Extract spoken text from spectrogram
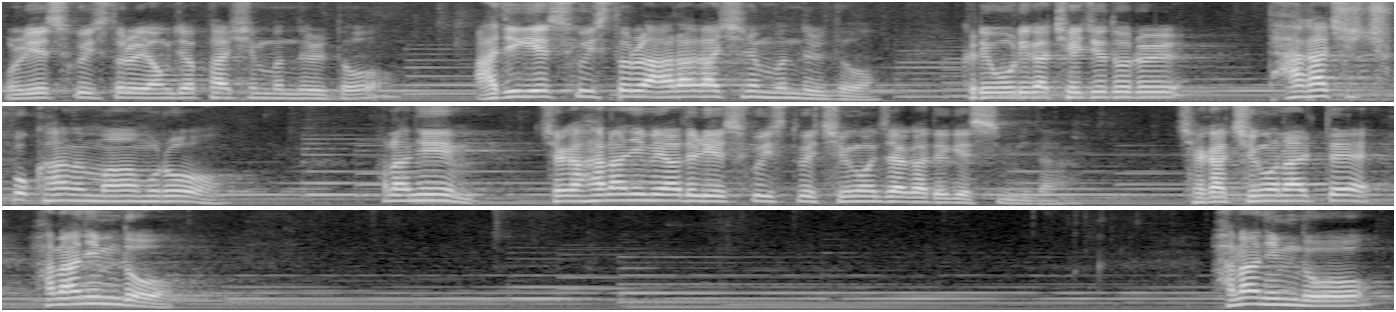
오늘 예수 그리스도를 영접하신 분들도 아직 예수 그리스도를 알아가시는 분들도 그리고 우리가 제주도를 다 같이 축복하는 마음으로 하나님 제가 하나님의 아들 예수 그리스도의 증언자가 되겠습니다. 제가 증언할 때 하나님도 하나님도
